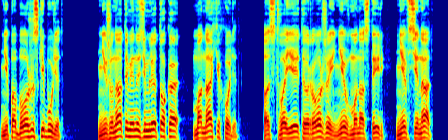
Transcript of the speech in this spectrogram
не по-божески будет. Не женатыми на земле только монахи ходят, а с твоей-то рожей не в монастырь, не в сенат,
